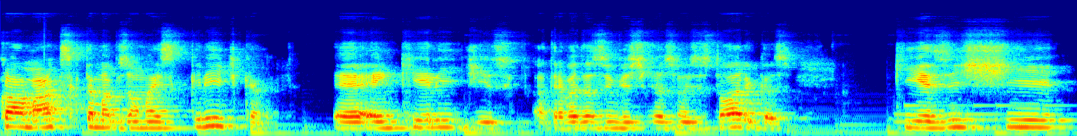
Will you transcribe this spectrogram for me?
Karl Marx, que tem uma visão mais crítica, é, em que ele diz, através das investigações históricas, que existe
